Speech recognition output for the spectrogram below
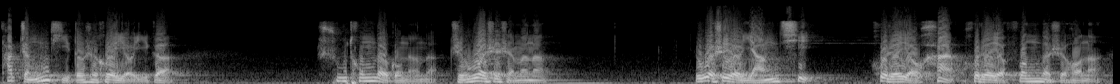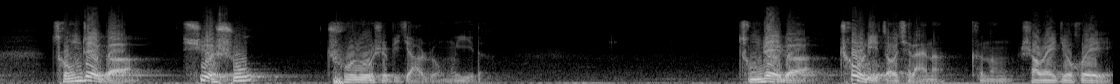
它整体都是会有一个疏通的功能的。只不过是什么呢？如果是有阳气，或者有汗，或者有风的时候呢，从这个血枢出入是比较容易的。从这个臭里走起来呢，可能稍微就会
